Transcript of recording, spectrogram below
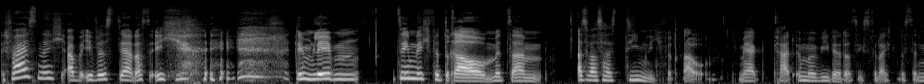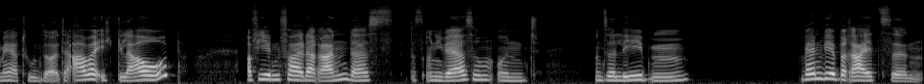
ich weiß nicht, aber ihr wisst ja, dass ich dem Leben ziemlich vertraue mit seinem, also was heißt ziemlich vertraue? Ich merke gerade immer wieder, dass ich es vielleicht ein bisschen mehr tun sollte. Aber ich glaube auf jeden Fall daran, dass das Universum und unser Leben, wenn wir bereit sind,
